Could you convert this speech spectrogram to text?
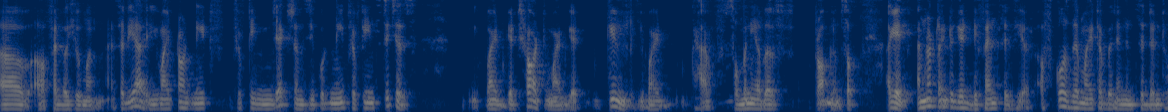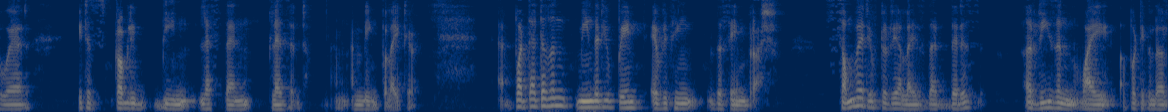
uh, a fellow human. I said yeah you might not need 15 injections. You could need 15 stitches you might get shot, you might get killed, you might have so many other problems. So again, I'm not trying to get defensive here. Of course, there might have been an incident where it has probably been less than pleasant. I'm, I'm being polite here. But that doesn't mean that you paint everything the same brush. somewhere you have to realize that there is a reason why a particular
